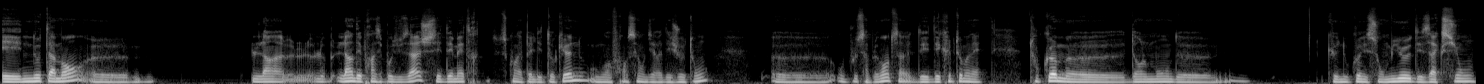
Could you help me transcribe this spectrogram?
Et notamment, l'un des principaux usages, c'est d'émettre ce qu'on appelle des tokens, ou en français on dirait des jetons, euh, ou plus simplement des, crypto-monnaies. Tout comme euh, dans le monde euh, que nous connaissons mieux des actions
